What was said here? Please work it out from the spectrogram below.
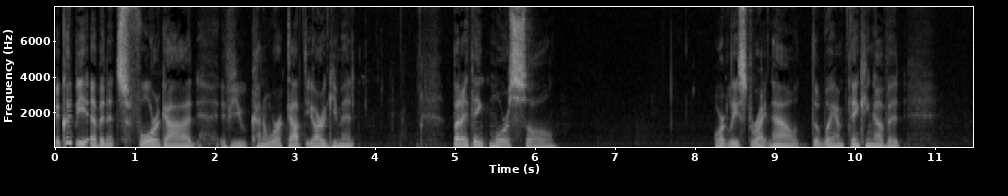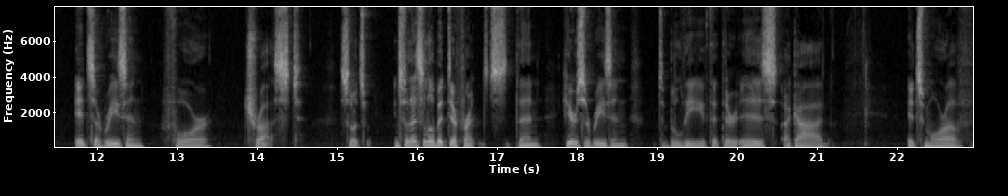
it could be evidence for God if you kind of worked out the argument. But I think more so or at least right now the way I'm thinking of it it's a reason for trust. So it's so that's a little bit different than here's a reason to believe that there is a God. It's more of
